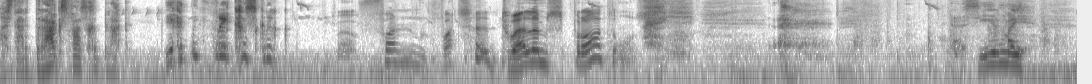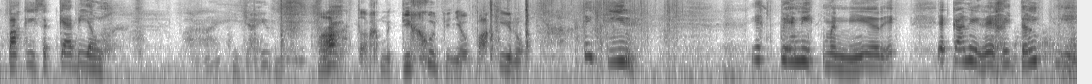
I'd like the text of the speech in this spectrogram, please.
was daar drugs vasgeplak. Ek het my vrek geskrik. Van wat se dwelms praat ons? Dis hier my bakkie se cabiel. Ry jy wragtig met die goed in jou bakkie rond? Kyk hier. Ek paniek, meneer. Ek ek kan nie reguit dink nie.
